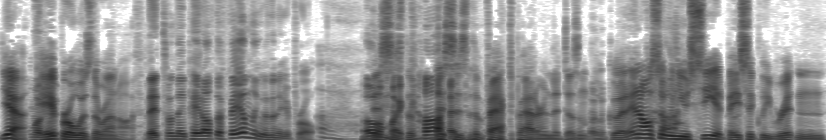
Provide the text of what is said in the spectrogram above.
Yeah. Well, April was the runoff. That's when they paid off the family was in April. Oh, this my the, god! This is the fact pattern that doesn't look good. And also, when you see it basically written,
